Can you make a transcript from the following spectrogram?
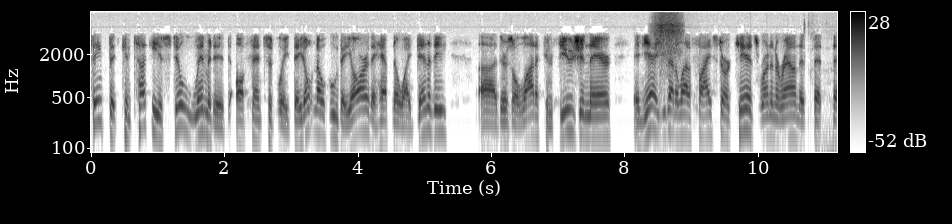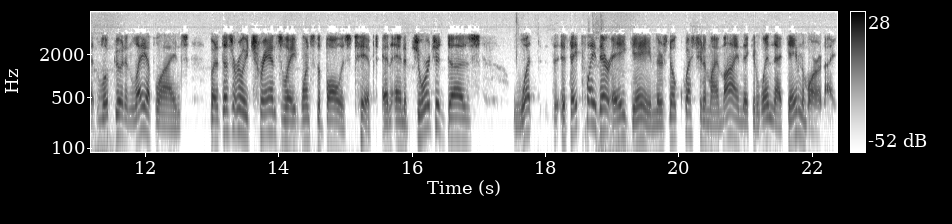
think that Kentucky is still limited offensively. They don't know who they are. They have no identity. Uh, there's a lot of confusion there. And yeah, you got a lot of five star kids running around that, that, that look good in layup lines, but it doesn't really translate once the ball is tipped. And, and if Georgia does what, if they play their A game, there's no question in my mind they can win that game tomorrow night.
